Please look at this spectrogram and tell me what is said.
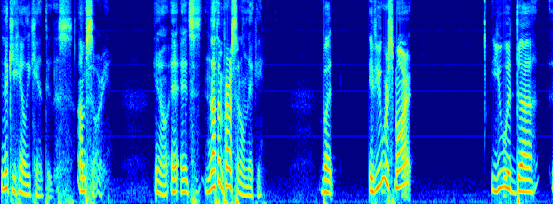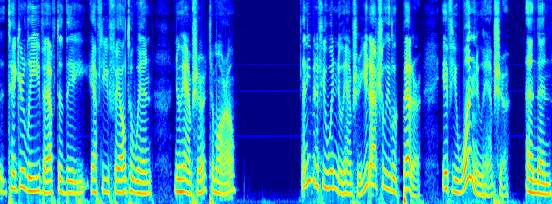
Nikki Haley can't do this. I'm sorry. You know, it's nothing personal, Nikki. But if you were smart, you would uh, take your leave after the after you failed to win New Hampshire tomorrow. And even if you win New Hampshire, you'd actually look better if you won New Hampshire and then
